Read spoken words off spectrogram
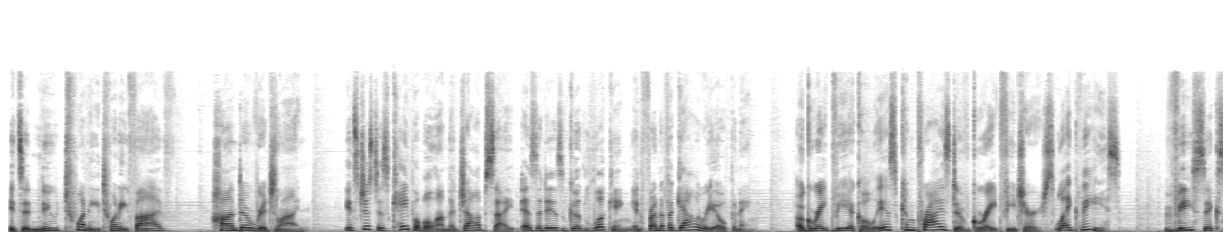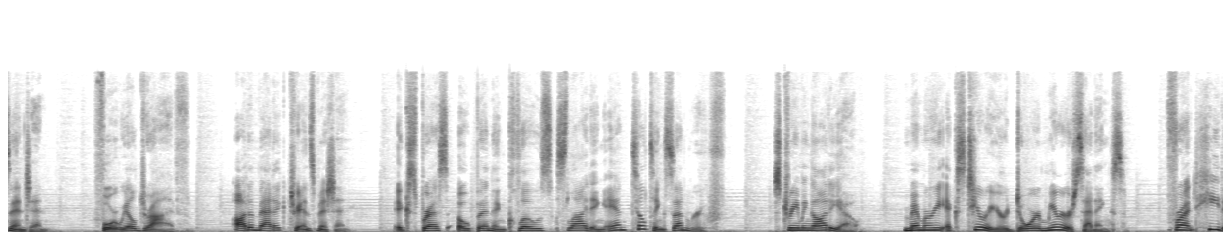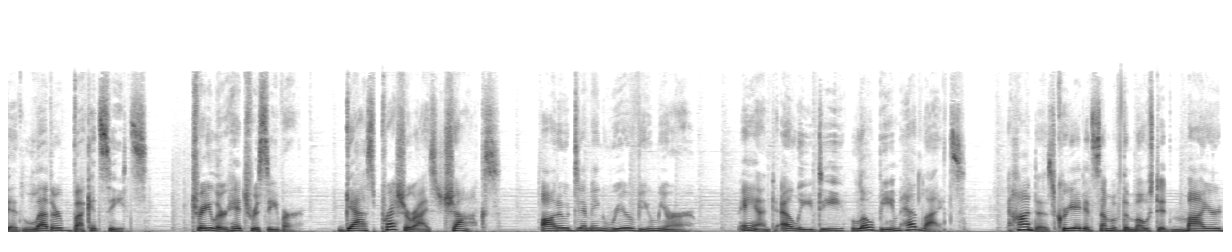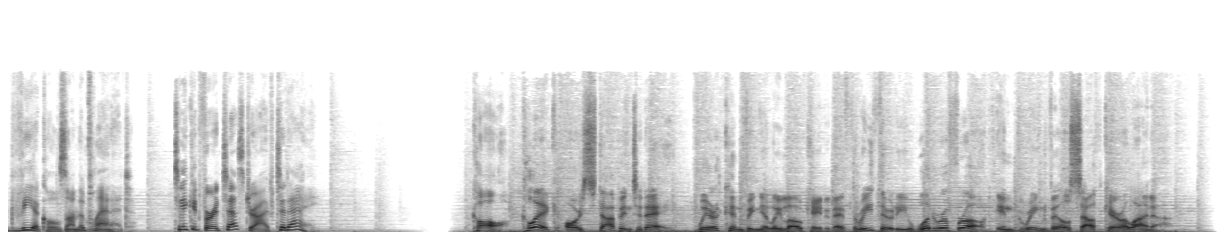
It's a new 2025 Honda Ridgeline. It's just as capable on the job site as it is good looking in front of a gallery opening. A great vehicle is comprised of great features like these V6 engine, four wheel drive, automatic transmission, express open and close sliding and tilting sunroof, streaming audio, memory exterior door mirror settings, front heated leather bucket seats, trailer hitch receiver, gas pressurized shocks, auto dimming rear view mirror, and LED low beam headlights. Honda's created some of the most admired vehicles on the planet. Take it for a test drive today. Call, click, or stop in today. We're conveniently located at 330 Woodruff Road in Greenville, South Carolina.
